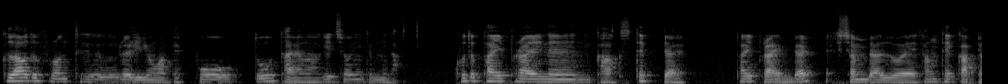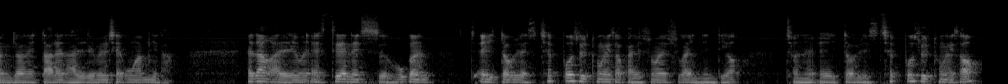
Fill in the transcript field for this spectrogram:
CloudFront를 이용한 배포도 다양하게 지원이 됩니다. CodePipeline은 각 스텝별, 파이프라인별, 액션별로의 상태값 변경에 따른 알림을 제공합니다. 해당 알림은 SNS 혹은 AWS 챗봇을 통해서 발송할 수가 있는데요. 저는 AWS 챗봇을 통해서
